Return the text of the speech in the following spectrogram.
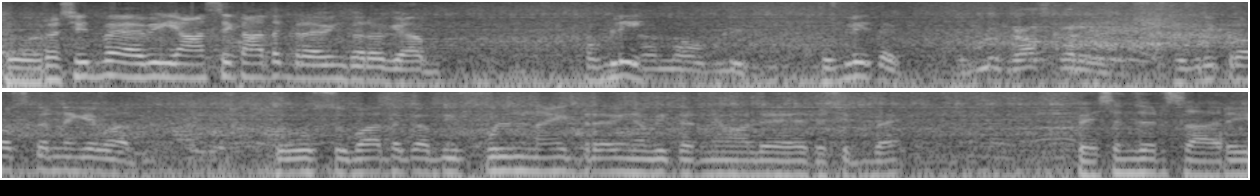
तो रशीद भाई अभी यहाँ से कहाँ तक ड्राइविंग करोगे आप? हुबली? हुबली। हुबली तक? हुबली क्रॉस करेंगे। हुबली क्रॉस करने के बाद। तो सुबह तक अभी फुल नाइट ड्राइविंग अभी करने वाले हैं रशीद भाई। पैसेंजर सारे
